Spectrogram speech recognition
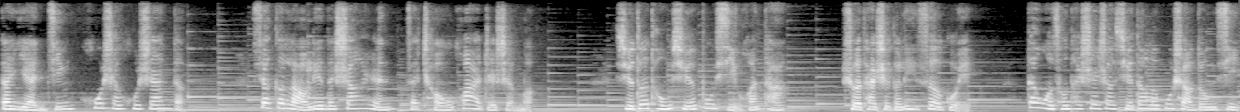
但眼睛忽闪忽闪的，像个老练的商人在筹划着什么。许多同学不喜欢他，说他是个吝啬鬼，但我从他身上学到了不少东西，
